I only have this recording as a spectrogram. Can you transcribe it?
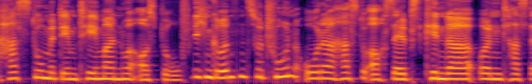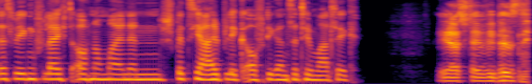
Hast du mit dem Thema nur aus beruflichen Gründen zu tun oder hast du auch selbst Kinder und hast deswegen vielleicht auch nochmal einen Spezialblick auf die ganze Thematik? Ja, Steffi, das ist eine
